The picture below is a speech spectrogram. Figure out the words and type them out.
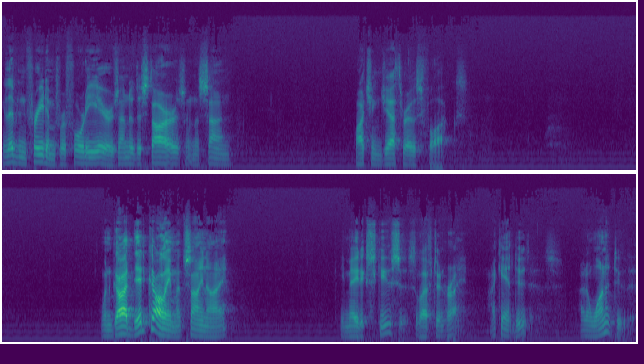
He lived in freedom for 40 years under the stars and the sun, watching Jethro's flocks. When God did call him at Sinai, he made excuses left and right. I can't do this. I don't want to do this.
